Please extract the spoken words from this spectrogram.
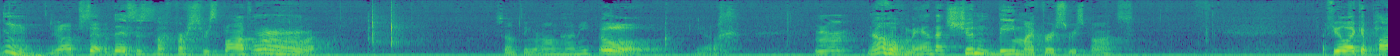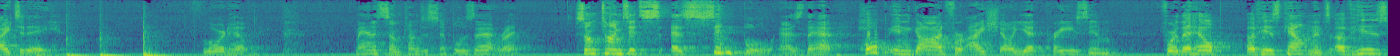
mm, you're upset with this. This is my first response. Something wrong, honey? Oh, you know. No, man, that shouldn't be my first response. I feel like a pie today. Lord help me. Man, it's sometimes as simple as that, right? Sometimes it's as simple as that. Hope in God, for I shall yet praise him for the help of his countenance, of his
